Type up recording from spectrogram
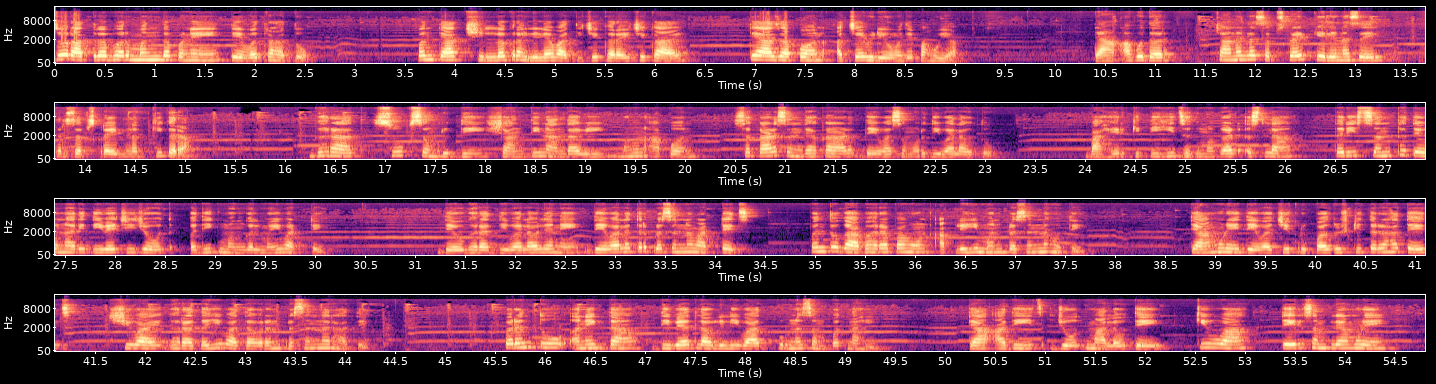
जो रात्रभर मंदपणे तेवत राहतो. पण त्यात शिल्लक राहिलेल्या वातीचे करायचे काय ते आज आपण आजच्या व्हिडिओमध्ये पाहूया. त्या अगोदर चॅनलला सबस्क्राईब केले नसेल तर सबस्क्राईब नक्की करा. घरात सुख समृद्धी शांती नांदावी म्हणून आपण सकाळ संध्याकाळ देवासमोर दिवा लावतो. बाहेर कितीही झगमगाट असला तरी संथ तेवणारी दिव्याची ज्योत अधिक मंगलमयी वाटते. देवघरात दिवा लावल्याने देवाला तर प्रसन्न वाटतेच पण तो गाभारा पाहून आपलेही मन प्रसन्न होते. त्यामुळे देवाची कृपादृष्टी तर राहतेच शिवाय घरातही वातावरण प्रसन्न राहते. परंतु अनेकदा दिव्यात लावलेली वात पूर्ण संपत नाही. त्याआधीच ज्योत मालवते किंवा तेल संपल्यामुळे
